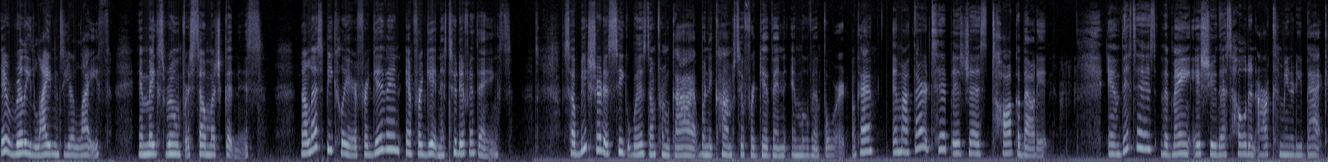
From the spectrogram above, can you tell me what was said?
It really lightens your life and makes room for so much goodness. Now, let's be clear forgiving and forgetting is two different things. So be sure to seek wisdom from God when it comes to forgiving and moving forward, okay? And my third tip is just talk about it. And this is the main issue that's holding our community back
